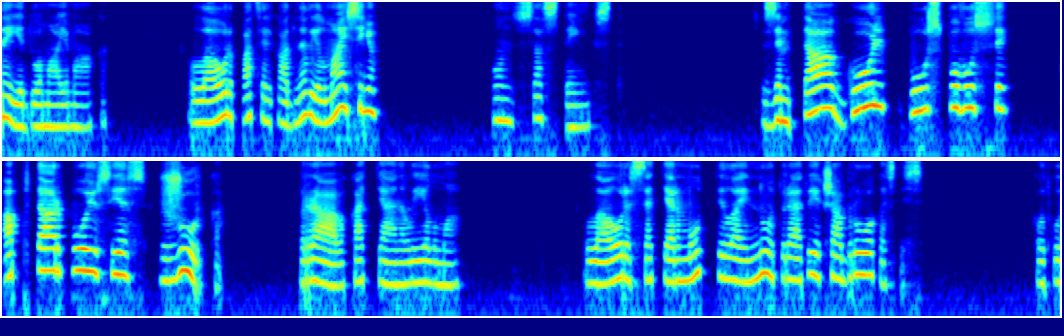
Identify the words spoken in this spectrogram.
neiedomājamāka. Laura paceļ kādu nelielu maisiņu un sastingst. Zem tā guļ puspuvusi, aptārpojusies žurka, prāva kaķēna lielumā. Laura saķer muti, lai noturētu iekšā brokastis Kaut ko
